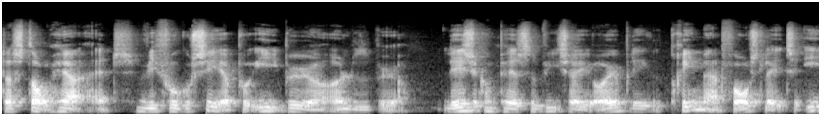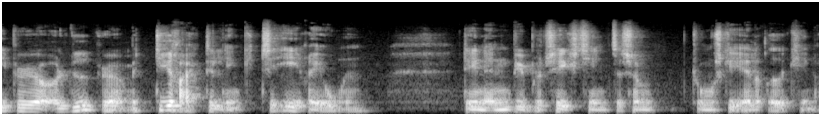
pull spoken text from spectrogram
Der står her, at vi fokuserer på e-bøger og lydbøger. Læsekompasset viser i øjeblikket primært forslag til e-bøger og lydbøger med direkte link til e-reolen. Det er en anden bibliotekstjeneste, som du måske allerede kender.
